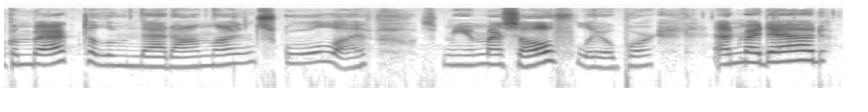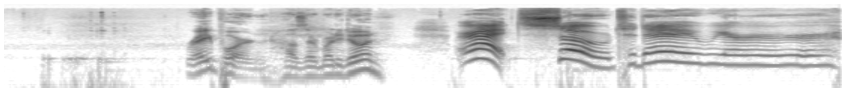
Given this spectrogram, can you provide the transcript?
welcome back to Learn That Online School Life with me and myself, Leopold, and my dad. Ray Porton, how's everybody doing? All right, so today we are.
